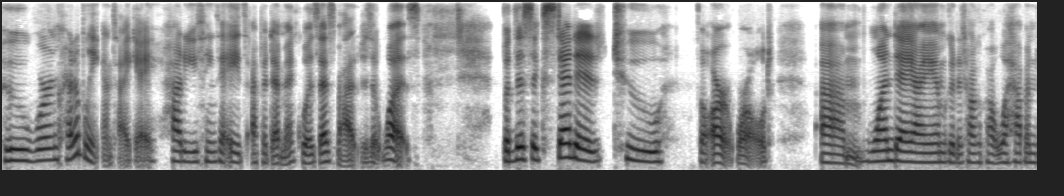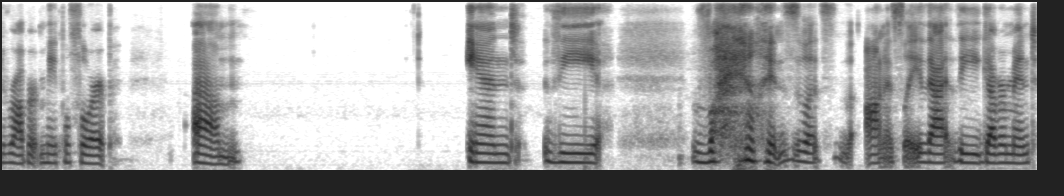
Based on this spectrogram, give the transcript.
who were incredibly anti gay. How do you think the AIDS epidemic was as bad as it was? But this extended to the art world. Um, one day I am going to talk about what happened to Robert Mapplethorpe. Um, and the violence, let's honestly, that the government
